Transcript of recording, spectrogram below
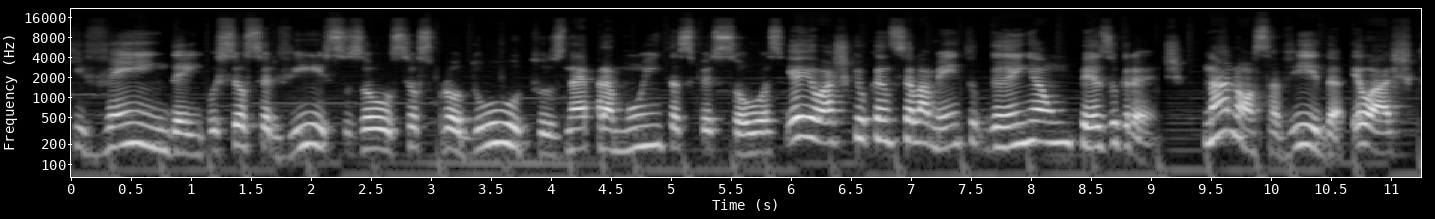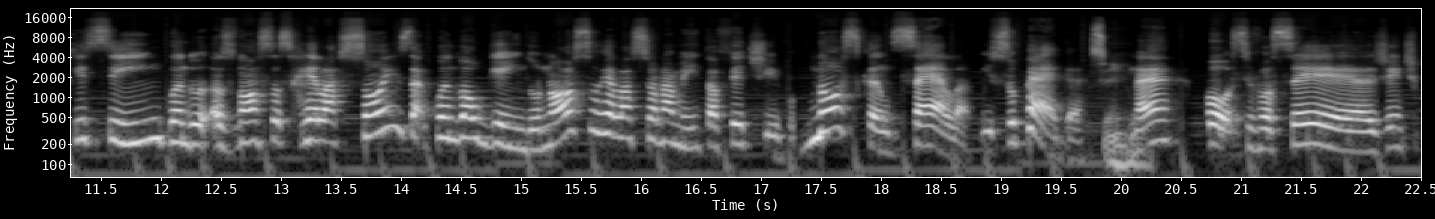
que vendem os seus serviços ou os seus produtos, né, para muitas pessoas. E aí eu acho que o cancelamento ganha um peso grande. Na nossa vida, eu acho que sim, quando as nossas relações, quando alguém do nosso relacionamento afetivo nos cancela, isso pega, sim. né? Pô, se você, a gente,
